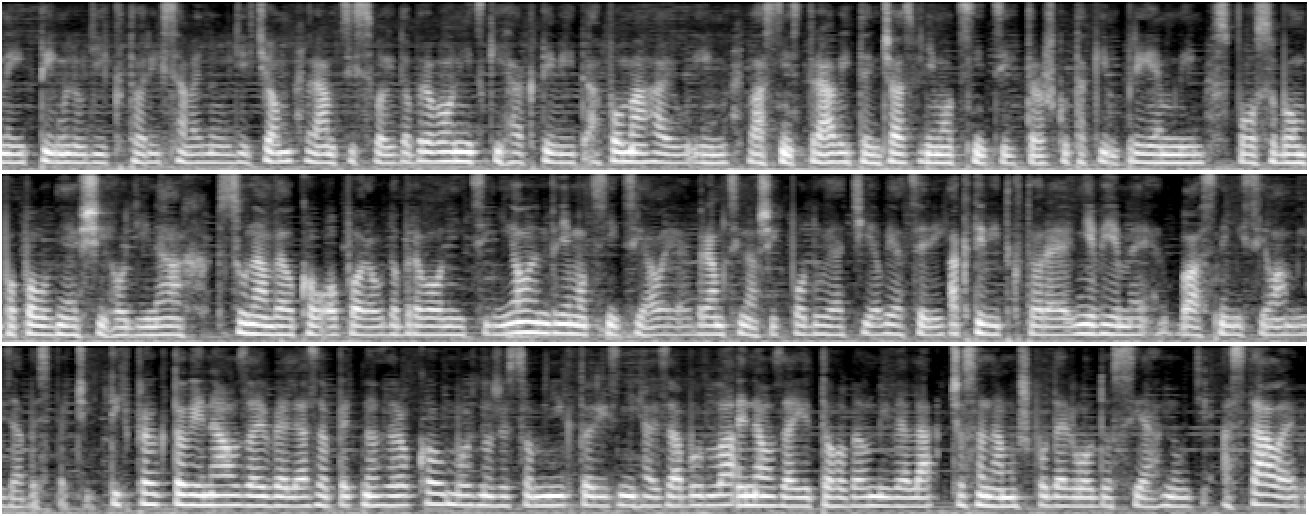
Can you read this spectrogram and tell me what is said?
vybudovaný tým ľudí, ktorí sa venujú deťom v rámci svojich dobrovoľníckých aktivít a pomáhajú im vlastne stráviť ten čas v nemocnici trošku takým príjemným spôsobom po poludnejších hodinách. Sú nám veľkou oporou dobrovoľníci nielen v nemocnici, ale aj v rámci našich podujatí a viacerých aktivít, ktoré nevieme vlastnými silami zabezpečiť. Tých projektov je naozaj veľa za 15 rokov, možno, že som niektorý z nich aj zabudla. Naozaj je toho veľmi veľa, čo sa nám už podarilo dosiahnuť a stále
